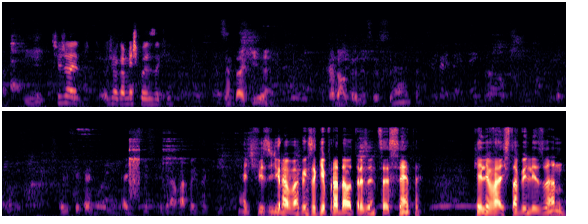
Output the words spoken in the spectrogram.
Aqui. Deixa eu já jogar minhas coisas aqui. Vai sentar aqui, né? Um 360. Ele fica. É difícil de gravar com isso aqui. É difícil de gravar com isso aqui para dar o 360. Que ele vai estabilizando.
